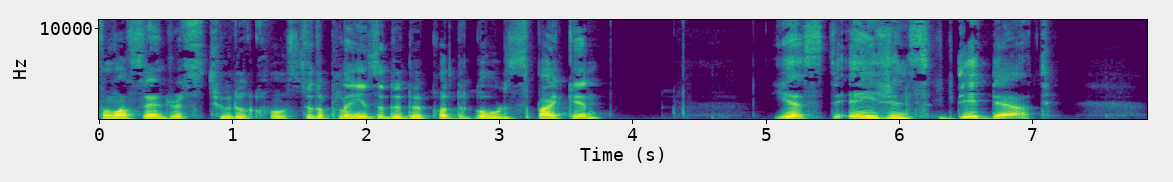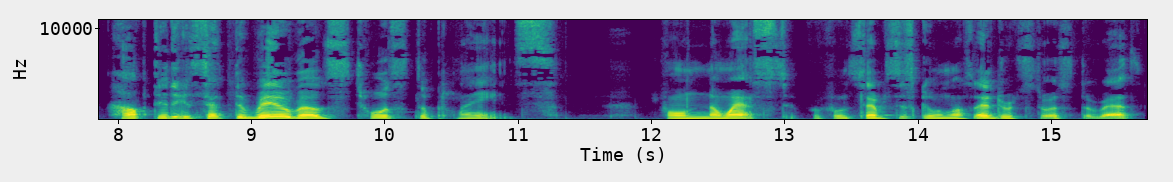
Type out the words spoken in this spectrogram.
from Los Angeles to the close to the plains and to put the gold spike in? Yes, the Asians did that. Helped to set the railroads towards the plains from the west, from San Francisco and Los Angeles towards the west.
